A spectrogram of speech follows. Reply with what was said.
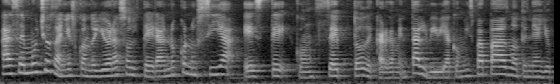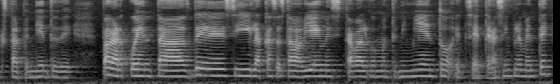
Hace muchos años cuando yo era soltera no conocía este concepto de carga mental. Vivía con mis papás, no tenía yo que estar pendiente de pagar cuentas, de si la casa estaba bien, necesitaba algo de mantenimiento, etc. Simplemente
